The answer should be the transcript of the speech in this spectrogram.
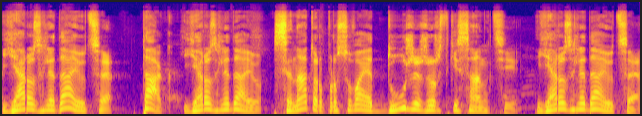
Я розглядаю це. Так, я розглядаю. Сенатор просуває дуже жорсткі санкції. Я розглядаю це.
